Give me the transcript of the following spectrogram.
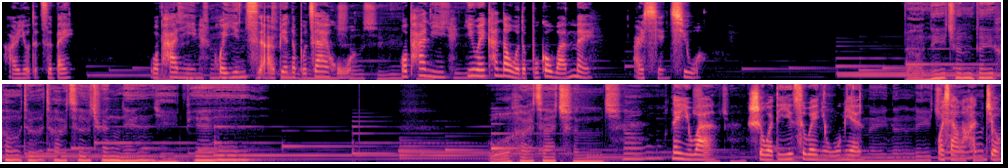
而有的自卑。我怕你会因此而变得不在乎我，我怕你因为看到我的不够完美而嫌弃我。把你准备好的台词全念一遍。我还在逞强。那一晚是我第一次为你无眠，我想了很久，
